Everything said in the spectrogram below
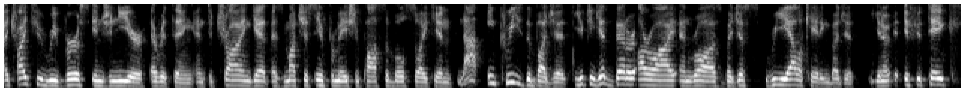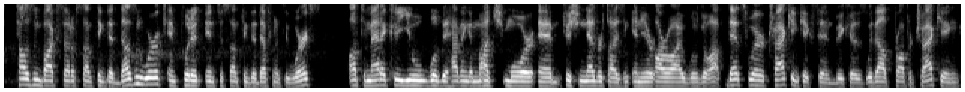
I try to reverse engineer everything and to try and get as much as information possible so I can not increase the budget. You can get better ROI and ROAS by just reallocating budget. You know, if you take thousand bucks out of something that doesn't work and put it into something that definitely works, automatically you will be having a much more um, efficient advertising and your ROI will go up. That's where tracking kicks in because without proper tracking,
